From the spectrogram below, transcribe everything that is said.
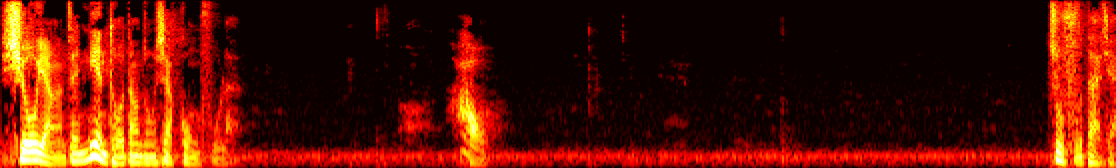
修养，在念头当中下功夫了。好，祝福大家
